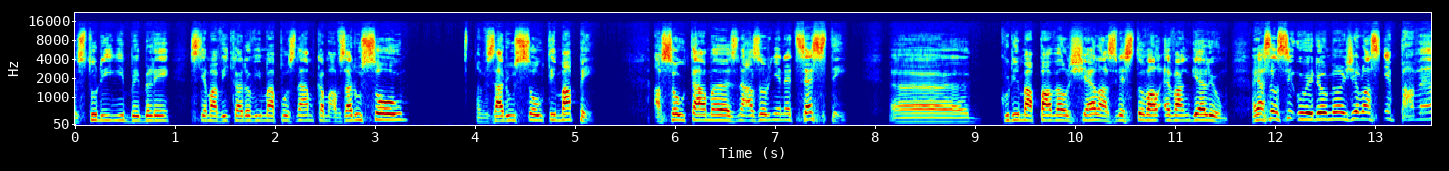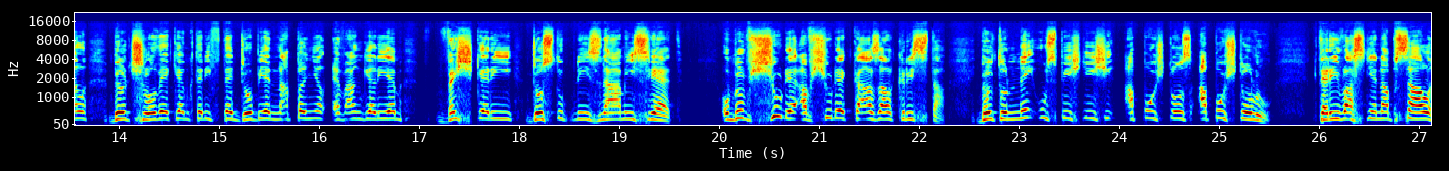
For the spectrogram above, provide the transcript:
studijní Bibli s těma výkladovými poznámkami a vzadu jsou, vzadu jsou ty mapy a jsou tam znázorněné cesty, kudy ma Pavel šel a zvěstoval evangelium. A já jsem si uvědomil, že vlastně Pavel byl člověkem, který v té době naplnil evangeliem veškerý dostupný známý svět. On byl všude a všude kázal Krista. Byl to nejúspěšnější apoštol z apoštolů, který vlastně napsal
